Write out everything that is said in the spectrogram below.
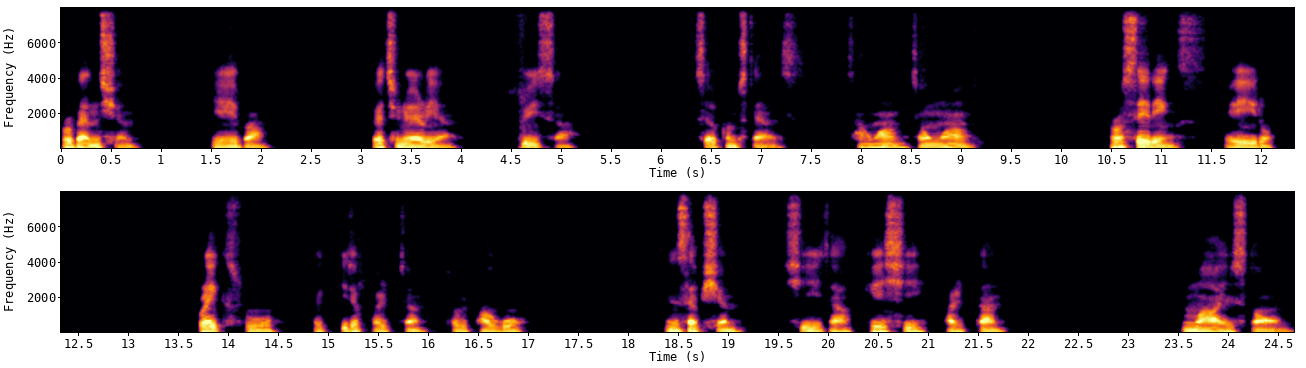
prevention, 예방, veterinarian, 수의사, circumstance, 상황, 정황, proceedings, 회의록, breakthrough, 획기적 발전, 돌파구, inception, 시작, 개시, 발단, milestone,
